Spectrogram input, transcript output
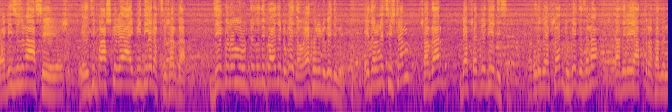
না ডিসিশন আছে এলসি পাস করে আইপি দিয়ে রাখছে সরকার। যে কোনো মুহূর্তে যদি কয় যে ঢুকে দাও এখনই ঢুকে দেবে। এই ধরনের সিস্টেম সরকার ব্যবসায়ীদের দিয়ে দিচ্ছে কিন্তু ব্যবসায়ী ঢুকাইতেছে না তাদের এই আত্মরক্ষার জন্য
